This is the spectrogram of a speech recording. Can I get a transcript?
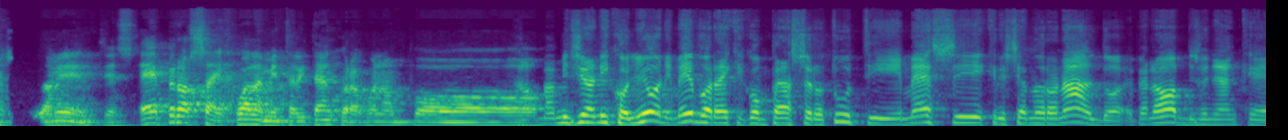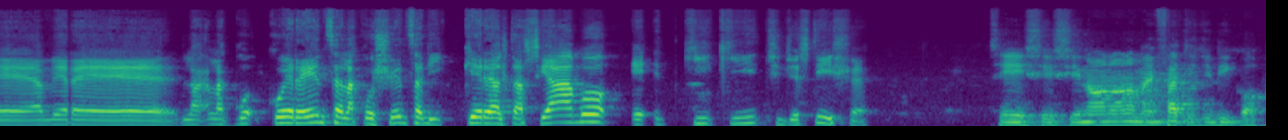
Assolutamente. Eh, però sai, qua la mentalità è ancora quella un po'... No, ma mi girano i coglioni, ma io vorrei che comprassero tutti Messi, Cristiano Ronaldo, però bisogna anche avere la, la coerenza e la coscienza di che realtà siamo e chi, chi ci gestisce. Sì, sì, sì, no, no, no, ma infatti ti dico,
